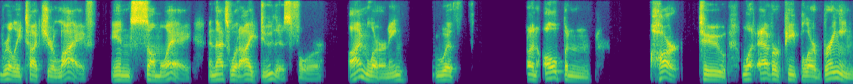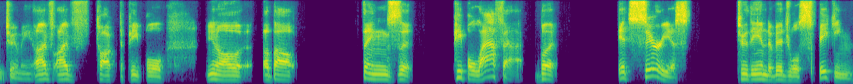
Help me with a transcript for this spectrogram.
really touch your life in some way. And that's what I do this for. I'm learning with an open heart to whatever people are bringing to me. I've I've talked to people, you know, about things that people laugh at, but it's serious to the individual speaking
